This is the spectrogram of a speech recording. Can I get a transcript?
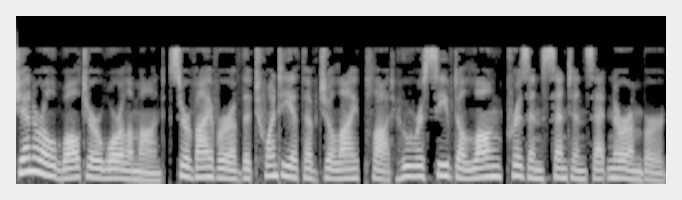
General Walter Warlimont survivor of the 20th of July plot who received a long prison sentence at Nuremberg,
